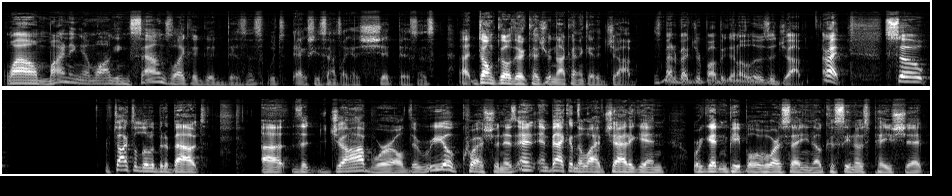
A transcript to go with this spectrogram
while mining and logging sounds like a good business, which actually sounds like a shit business, uh, don't go there because you're not going to get a job. As a matter of fact, you're probably going to lose a job. All right. So, We've talked a little bit about uh, the job world. The real question is, and, and back in the live chat again, we're getting people who are saying, you know, casinos pay shit,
